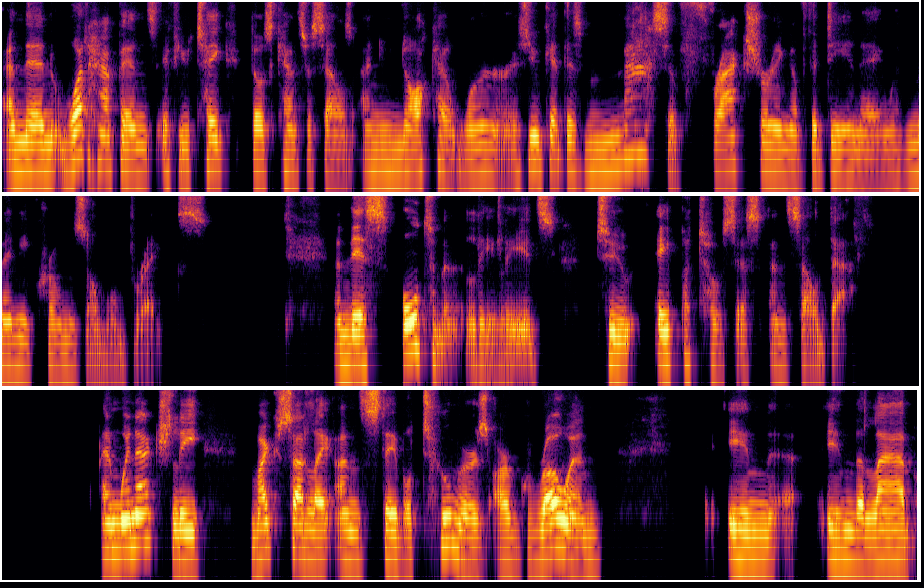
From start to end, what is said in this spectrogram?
And then what happens if you take those cancer cells and you knock out Werner is you get this massive fracturing of the DNA with many chromosomal breaks. And this ultimately leads to apoptosis and cell death. And when actually microsatellite unstable tumors are growing in, in the lab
